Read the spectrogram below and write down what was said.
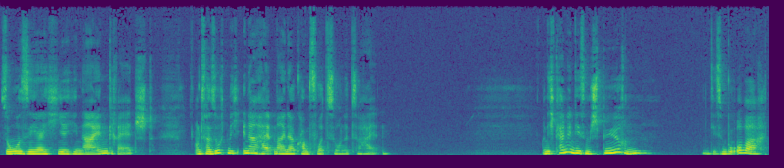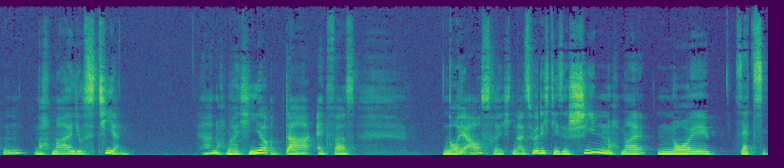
so sehr hier hineingrätscht und versucht, mich innerhalb meiner Komfortzone zu halten. Und ich kann in diesem Spüren, in diesem Beobachten nochmal justieren. Ja, nochmal hier und da etwas neu ausrichten, als würde ich diese Schienen nochmal neu setzen.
